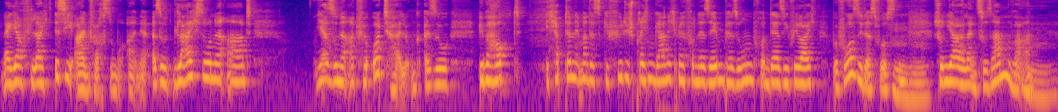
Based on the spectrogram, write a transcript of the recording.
naja, vielleicht ist sie einfach so eine. Also gleich so eine Art, ja, so eine Art Verurteilung. Also überhaupt ich habe dann immer das Gefühl, die sprechen gar nicht mehr von derselben Person, von der sie vielleicht, bevor sie das wussten, Mhm. schon jahrelang zusammen waren.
